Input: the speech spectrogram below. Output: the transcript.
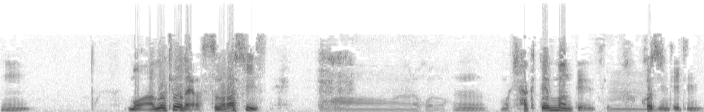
うん。もうあの兄弟は素晴らしいですね。い。ああ、なるほど。うん。もう100点満点ですようん。個人的に。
